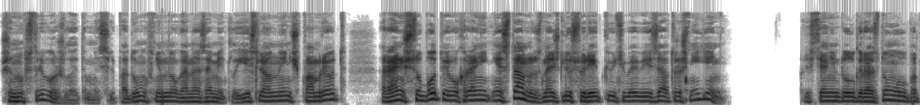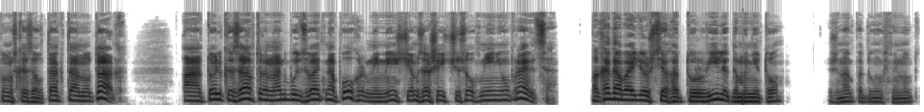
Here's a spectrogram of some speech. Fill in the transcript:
Жену встревожила эта мысль. Подумав немного, она заметила, если он нынче помрет, раньше субботы его хранить не стану, значит, для Сурепки у тебя весь завтрашний день. Крестьянин долго раздумывал, потом сказал, так-то оно так, а только завтра надо будет звать на похороны, меньше чем за шесть часов мне не управиться. Пока ты обойдешь всех от Турвиля до Манито. Жена, подумав минут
